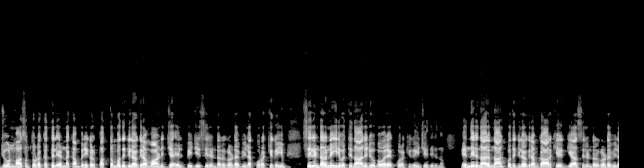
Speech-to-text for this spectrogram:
ജൂൺ മാസം തുടക്കത്തിൽ എണ്ണ കമ്പനികൾ പത്തൊമ്പത് കിലോഗ്രാം വാണിജ്യ എൽ പി ജി സിലിണ്ടറുകളുടെ വില കുറയ്ക്കുകയും സിലിണ്ടറിന് ഇരുപത്തിനാല് രൂപ വരെ കുറയ്ക്കുകയും ചെയ്തിരുന്നു. എന്നിരുന്നാലും നാൽപ്പത് കിലോഗ്രാം ഗാർഹിക ഗ്യാസ് സിലിണ്ടറുകളുടെ വില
